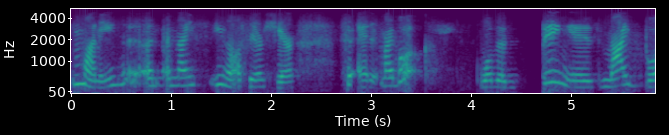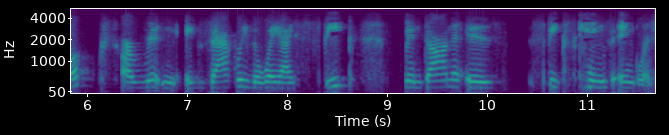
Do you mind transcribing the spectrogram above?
money, a, a nice, you know, a fair share, to edit my book. Well, the thing is, my books are written exactly the way I speak, and Donna is speaks King's English.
